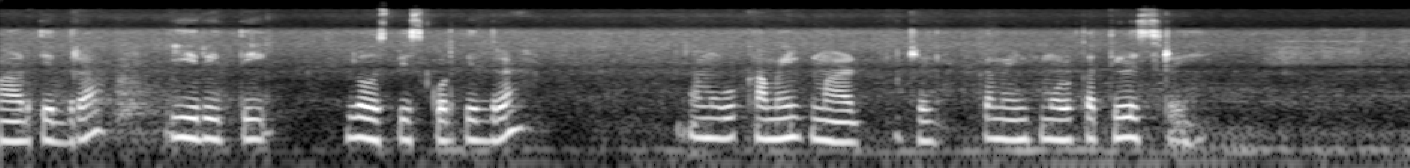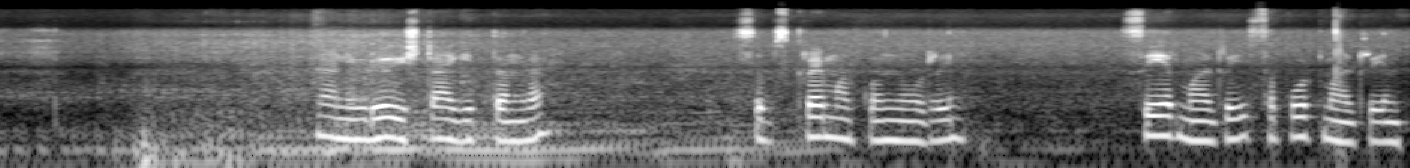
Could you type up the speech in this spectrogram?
ಮಾಡ್ತಿದ್ರ, ಈ ರೀತಿ ಬ್ಲೌಸ್ ಪೀಸ್ ಕೊಡ್ತಿದ್ರ, ನಮಗೂ ಕಮೆಂಟ್ ಮಾಡಿರಿ. ಕಮೆಂಟ್ ಮೂಲಕ ತಿಳಿಸ್ರಿ. ನಾನು ವಿಡಿಯೋ ಇಷ್ಟ ಆಗಿತ್ತಂದ್ರೆ ಸಬ್ಸ್ಕ್ರೈಬ್ ಮಾಡ್ಕೊಂಡು ನೋಡಿರಿ. ಶೇರ್ ಮಾಡಿರಿ, ಸಪೋರ್ಟ್ ಮಾಡಿರಿ ಅಂತ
